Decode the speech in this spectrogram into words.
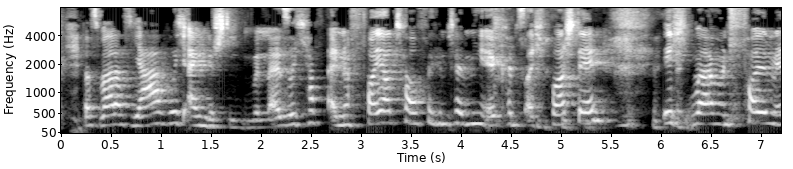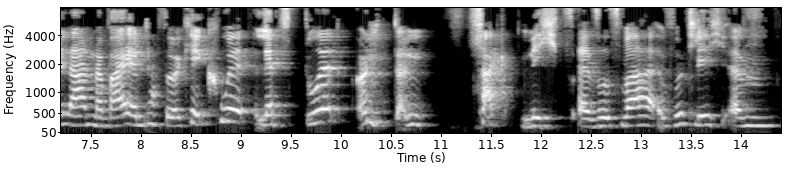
das war das Jahr, wo ich eingestiegen bin. Also ich habe eine Feuertaufe hinter mir, ihr könnt es euch vorstellen. Ich war mit vollem Elan dabei und dachte, okay, cool, let's do it. Und dann zack, nichts. Also es war wirklich, ähm,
